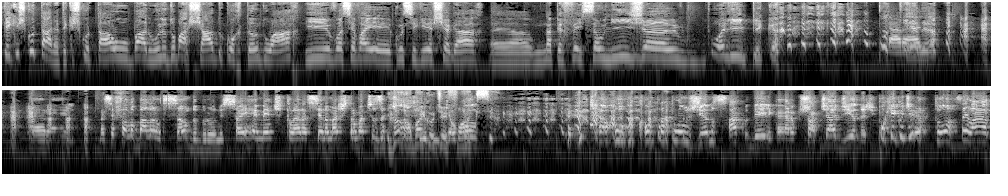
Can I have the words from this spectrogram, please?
tem que escutar, né? Tem que escutar o barulho do machado cortando o ar e você vai conseguir chegar é, na perfeição ninja olímpica. Caralho. né? Caralho. Mas você falou balançando, Bruno. Isso aí remete, claro, à cena mais traumatizante do Ah, o filme. Michael J. que é o Fox. que é o contra-plongé no saco dele, cara, com short Adidas. Por que, que o diretor, sei lá,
